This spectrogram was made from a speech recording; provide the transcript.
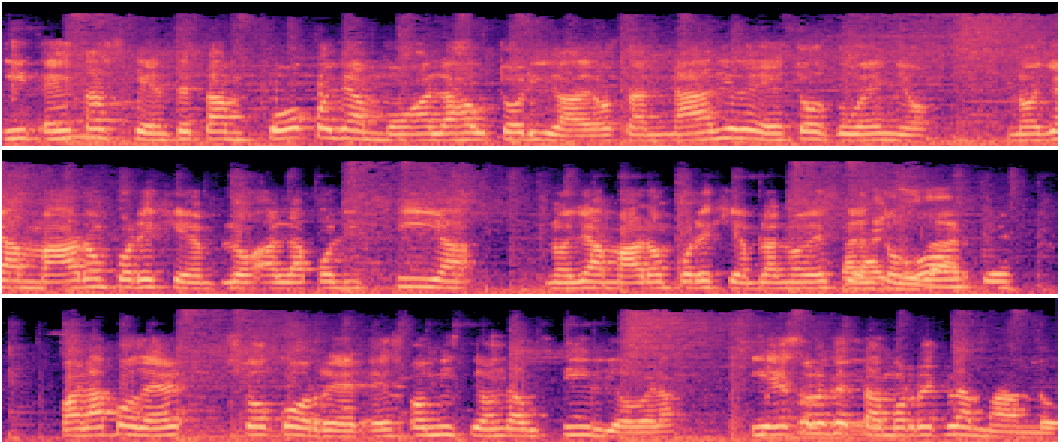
Y esta gente tampoco llamó a las autoridades, o sea, nadie de estos dueños no llamaron, por ejemplo, a la policía, no llamaron, por ejemplo, al 911 para poder socorrer, es omisión de auxilio, ¿verdad? Y eso es lo que estamos reclamando,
